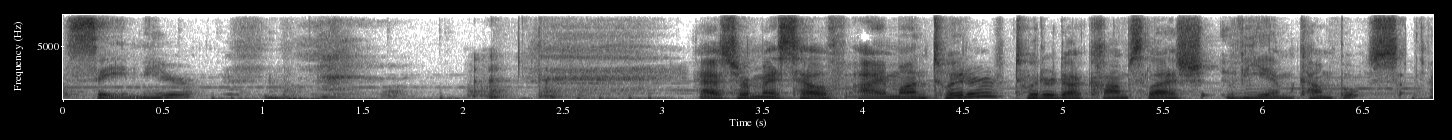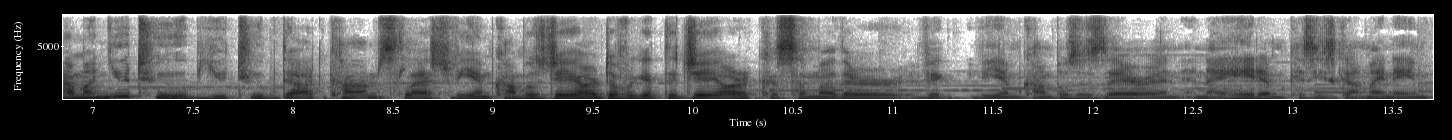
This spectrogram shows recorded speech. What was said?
Same here. As for myself, I'm on Twitter, twitter.com slash vmcampos. I'm on YouTube, youtube.com slash vmcamposjr. Don't forget the JR because some other v- VM Campos is there and, and I hate him because he's got my name.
